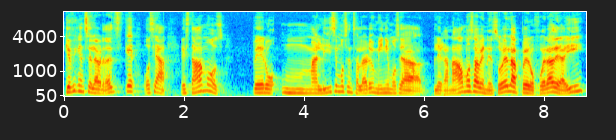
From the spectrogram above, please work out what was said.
Que fíjense, la verdad es que, o sea, estábamos pero malísimos en salario mínimo, o sea, le ganábamos a Venezuela, pero fuera de ahí,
